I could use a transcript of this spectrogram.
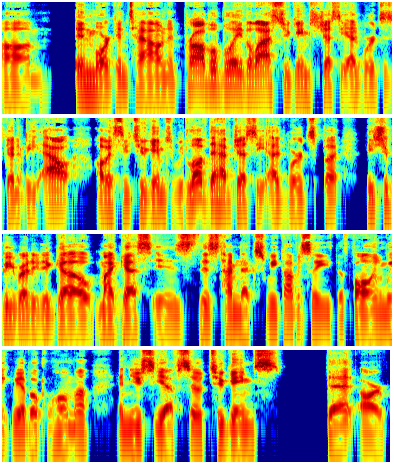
um, in Morgantown. And probably the last two games, Jesse Edwards is going to be out. Obviously, two games. We'd love to have Jesse Edwards, but he should be ready to go. My guess is this time next week. Obviously, the following week, we have Oklahoma and UCF. So, two games that are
